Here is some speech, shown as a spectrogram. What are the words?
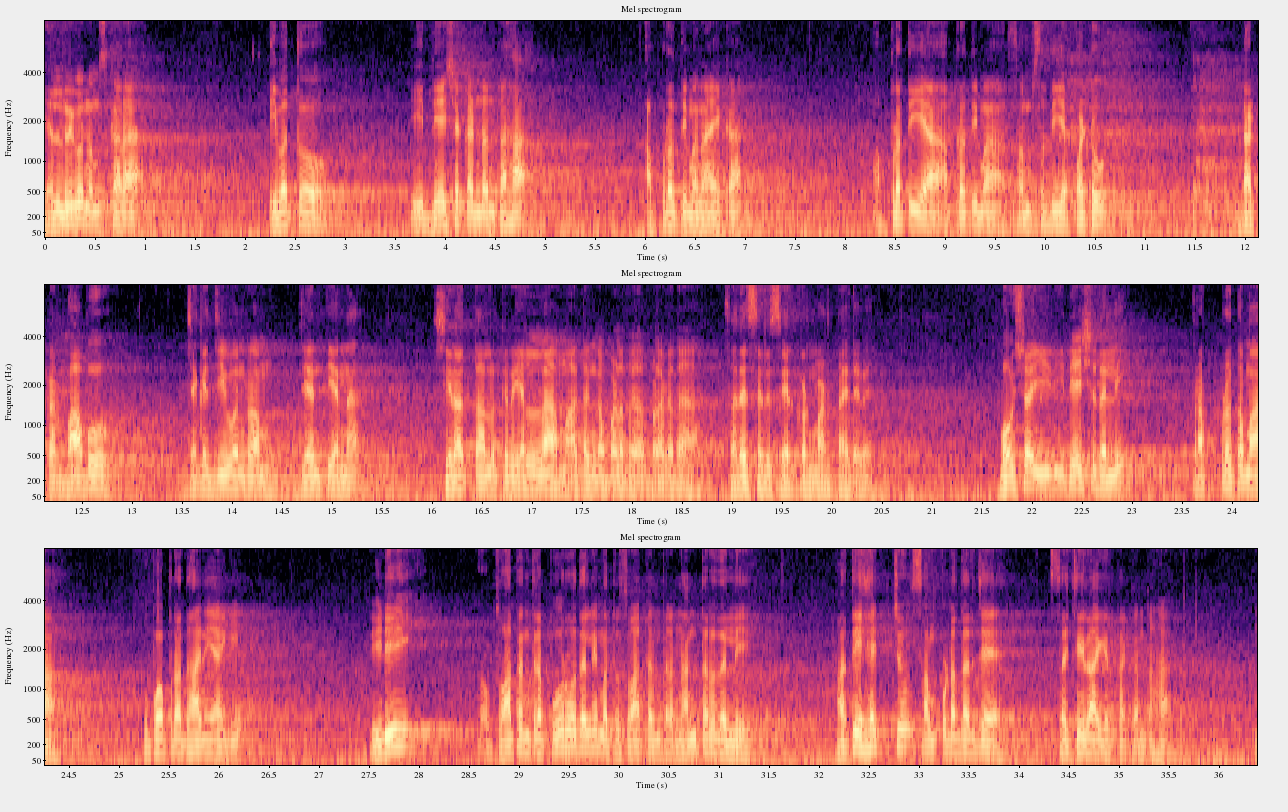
ಎಲ್ರಿಗೂ ನಮಸ್ಕಾರ. ಇವತ್ತು ಈ ದೇಶ ಕಂಡಂತಹ ಅಪ್ರತಿಮ ನಾಯಕ, ಅಪ್ರತಿಯ ಅಪ್ರತಿಮ ಸಂಸದೀಯ ಪಟು, ಡಾಕ್ಟರ್ ಬಾಬು ಜಗಜ್ಜೀವನ್ ರಾಮ್ ಜಯಂತಿಯನ್ನು ಶಿರಾ ತಾಲೂಕಿನ ಎಲ್ಲ ಮಾತಂಗ ಬಳಗ, ಬಳಗದ ಸದಸ್ಯರು ಸೇರ್ಕೊಂಡು ಮಾಡ್ತಾ ಇದ್ದೇವೆ. ಬಹುಶಃ ಈ ದೇಶದಲ್ಲಿ ಪ್ರಪ್ರಥಮ ಉಪಪ್ರಧಾನಿಯಾಗಿ ಇಡೀ ಸ್ವಾತಂತ್ರ್ಯ ಪೂರ್ವದಲ್ಲಿ ಮತ್ತು ಸ್ವಾತಂತ್ರ್ಯ ನಂತರದಲ್ಲಿ ಅತಿ ಹೆಚ್ಚು ಸಂಪುಟ ದರ್ಜೆ ಸಚಿವರಾಗಿರ್ತಕ್ಕಂತಹ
